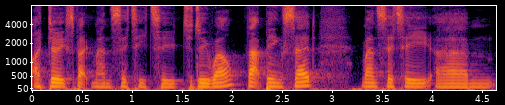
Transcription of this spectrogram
I do expect Man City to to do well. That being said, Man City, um,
